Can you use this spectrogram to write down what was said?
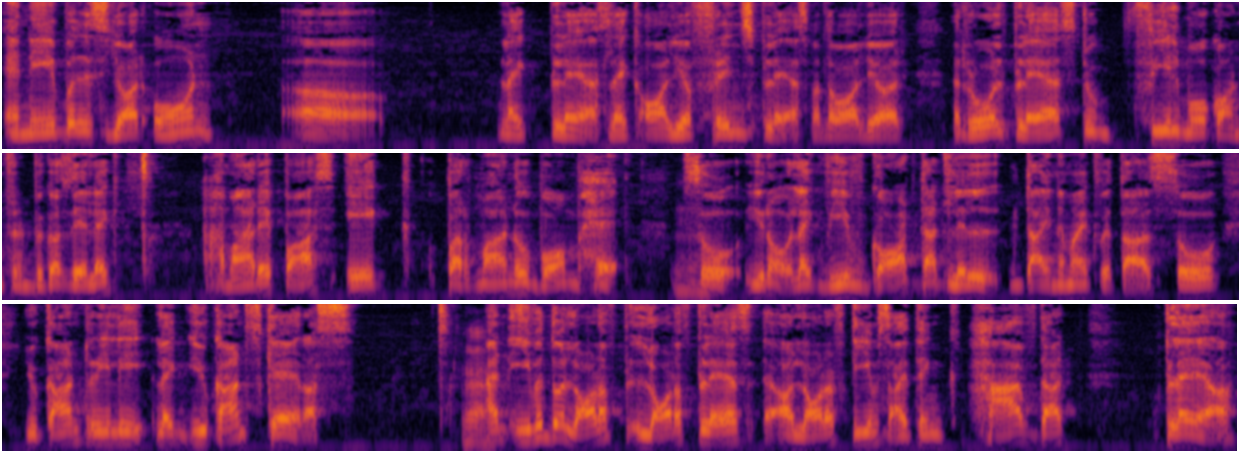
enables your own uh, like players like all your fringe players all your role players to feel more confident because they're like हमारे पास एक परमाणु bomb है Mm. So, you know, like we've got that little dynamite with us. So you can't really, like, you can't scare us. Yeah. And even though a lot of lot of players, a lot of teams, I think have that player,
